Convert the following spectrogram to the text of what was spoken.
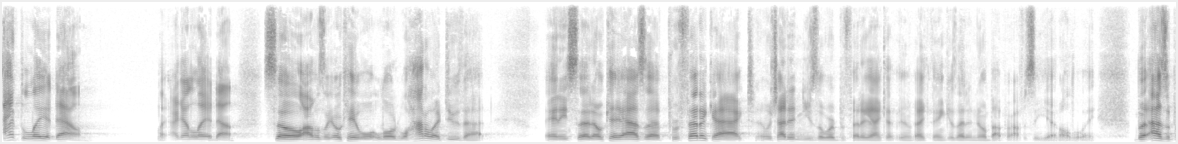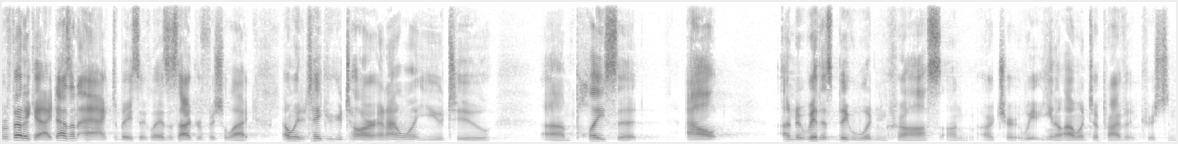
I have to lay it down. Like, I got to lay it down. So I was like, okay, well, Lord, well, how do I do that? And he said, okay, as a prophetic act, which I didn't use the word prophetic act back then because I didn't know about prophecy yet all the way. But as a prophetic act, as an act, basically, as a sacrificial act, I want you to take your guitar and I want you to um, place it out under we had this big wooden cross on our church. We, you know, I went to a private Christian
